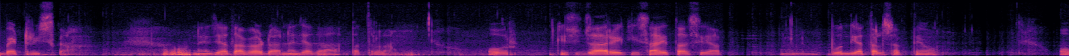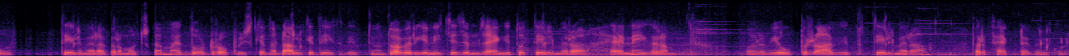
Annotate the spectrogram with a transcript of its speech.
बैटरी इसका न ज़्यादा गाढ़ा, न ज़्यादा पतला। और किसी जारे की सहायता से आप बूंदियाँ तल सकते हो। और तेल मेरा गर्म हो चुका मैं दो ड्रॉप इसके अंदर डाल के देख देती हूँ। तो अगर ये नीचे जम जाएँगे तो तेल मेरा है नहीं गर्म। और अब ये ऊपर आ गई तो तेल मेरा परफेक्ट है बिल्कुल।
